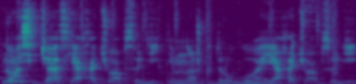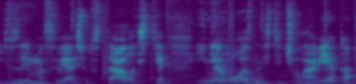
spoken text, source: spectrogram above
Но сейчас я хочу обсудить немножко другое. Я хочу обсудить взаимосвязь усталости и нервозности человека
